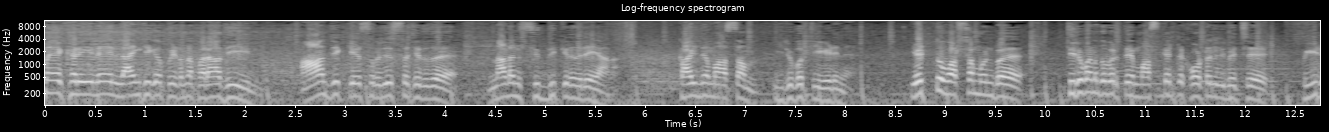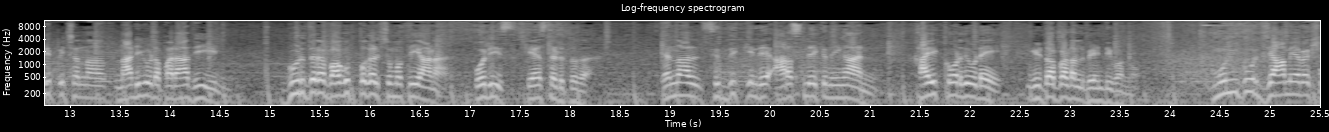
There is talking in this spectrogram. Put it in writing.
മേഖലയിലെ ലൈംഗിക പീഡന പരാതിയിൽ ആദ്യ കേസ് രജിസ്റ്റർ ചെയ്തത് നടൻ സിദ്ദിഖിനെതിരെയാണ്. കഴിഞ്ഞ മാസം ഇരുപത്തിയേഴിന്. എട്ടു വർഷം മുൻപ് തിരുവനന്തപുരത്തെ മസ്കറ്റ് ഹോട്ടലിൽ വെച്ച് പീഡിപ്പിച്ചെന്ന നടിയുടെ പരാതിയിൽ ഗുരുതര വകുപ്പുകൾ ചുമത്തിയാണ് പോലീസ് കേസെടുത്തത്. എന്നാൽ സിദ്ദിഖിന്റെ അറസ്റ്റിലേക്ക് നീങ്ങാൻ ഹൈക്കോടതിയുടെ ഇടപെടൽ വേണ്ടി വന്നു. മുൻകൂർ ജാമ്യാപേക്ഷ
